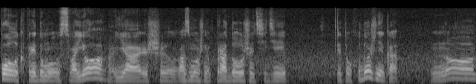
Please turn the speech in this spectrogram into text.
Полок придумал свое, я решил, возможно, продолжить идеи этого художника, но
